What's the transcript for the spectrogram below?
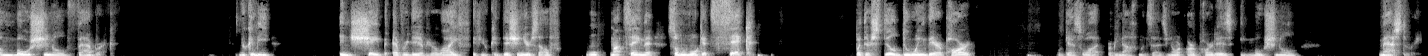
emotional fabric. You can be in shape every day of your life if you condition yourself. I'm not saying that someone won't get sick, but they're still doing their part. Well, guess what? Rabbi Nachman says, you know what our part is? Emotional mastery.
